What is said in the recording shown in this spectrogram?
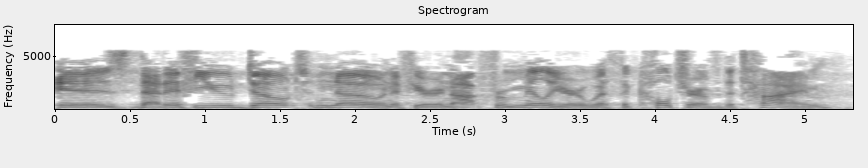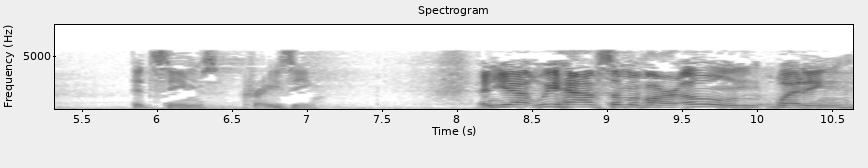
is that if you don't know and if you're not familiar with the culture of the time, it seems crazy. And yet we have some of our own wedding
